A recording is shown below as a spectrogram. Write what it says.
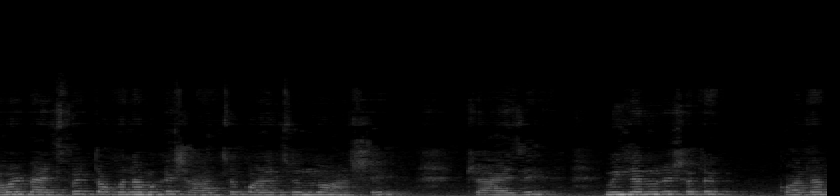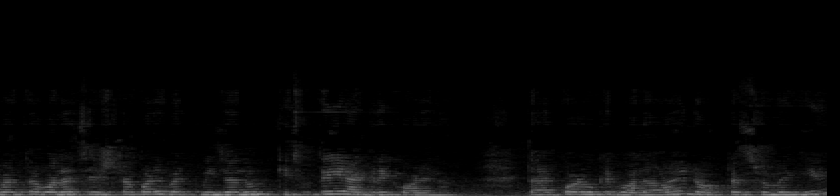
আমার ব্যাচমেট তখন আমাকে সাহায্য করার জন্য আসে ট্রায়াজে মিজানুরের সাথে কথাবার্তা বলার চেষ্টা করে বাট মিজানুর কিছুতেই অ্যাগ্রি করে না। তারপর ওকে বলা হয় ডক্টর শ্রমে গিয়ে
